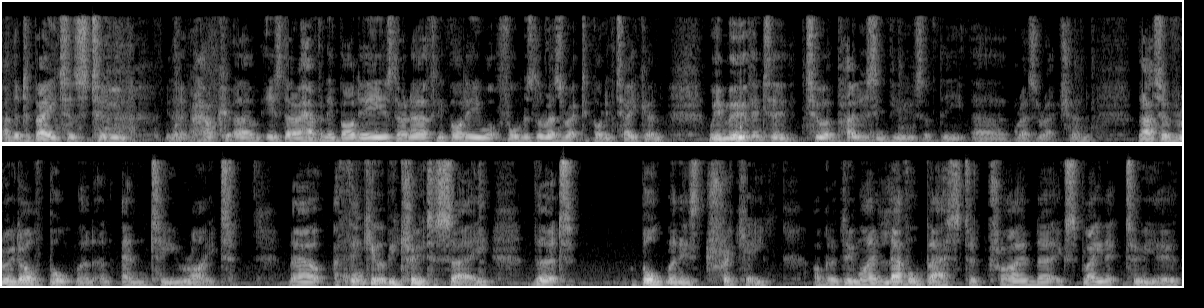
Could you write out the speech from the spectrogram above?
and the debate as to you know how um, is there a heavenly body is there an earthly body what form does the resurrected body taken we move into two opposing views of the uh, resurrection that of Rudolf Bultmann and N.T. Wright now, I think it would be true to say that Bultmann is tricky. I'm going to do my level best to try and uh, explain it to you,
